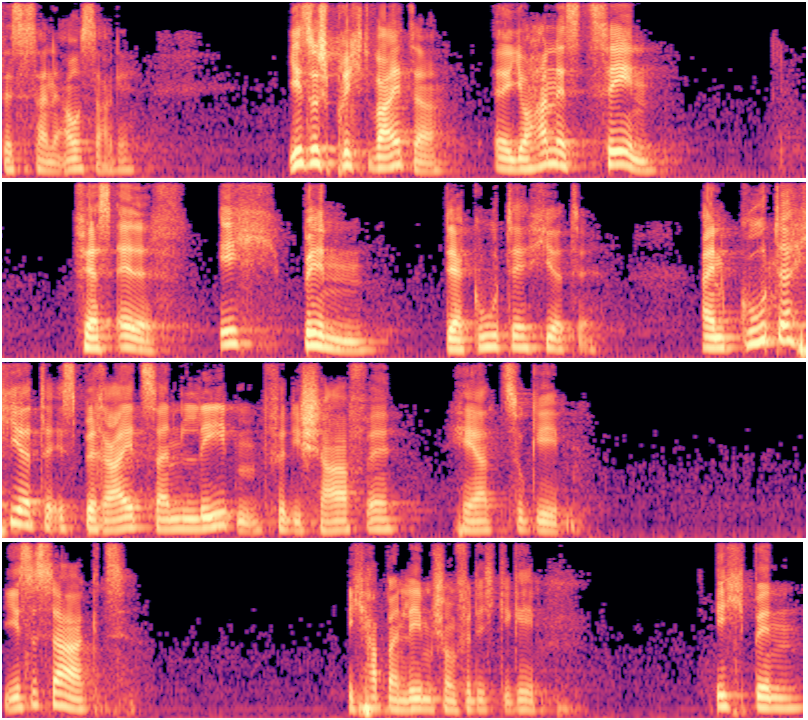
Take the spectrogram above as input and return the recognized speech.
das ist seine Aussage. Jesus spricht weiter. Äh, Johannes 10, Vers 11. Ich bin der gute Hirte. Ein guter Hirte ist bereit, sein Leben für die Schafe herzugeben. Jesus sagt, ich habe mein Leben schon für dich gegeben. Ich bin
